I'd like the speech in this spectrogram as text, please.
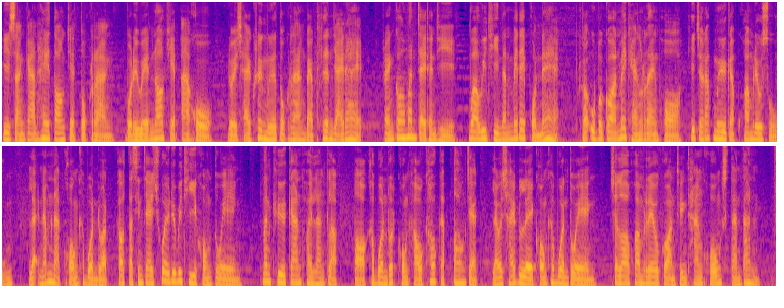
ที่สั่งการให้ตองเจ็ดตกราง บริเวณนอกเขตอาโค โดยใช้เครื่องมือตกรางแบบเคลื่อนย้ายได้แฟรงก์ก็มั่นใจทันทีว่าวิธีนั้นไม่ได้ผลแน่ เพราะอุปกรณ์ไม่แข็งแรงพอที่จะรับมือกับความเร็วสูง และน้ำหนักของขบวนรถเขาตัดสินใจช่วยด้วยวิธีของตัวเอง นั่นคือการถอยหลังกลับต่อขบวนรถของเขาเข้ากับตองเจ็ดแล้วใช้เบรกของขบวนตัวเอง ชะลอความเร็วก่อนถึงทางโค้งสแตนตันแฝ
